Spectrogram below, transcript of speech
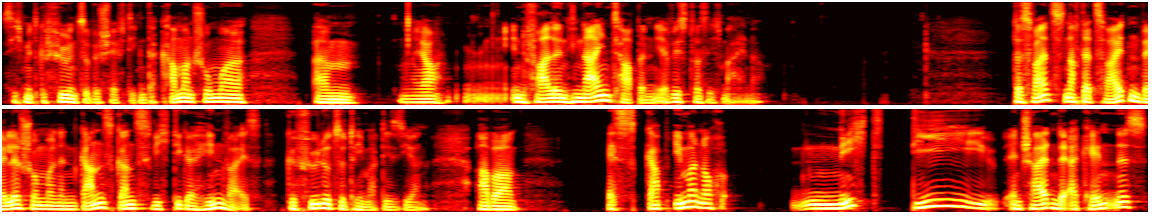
sich mit Gefühlen zu beschäftigen. Da kann man schon mal ähm, ja, in Fallen hineintappen. Ihr wisst, was ich meine. Das war jetzt nach der zweiten Welle schon mal ein ganz, ganz wichtiger Hinweis, Gefühle zu thematisieren. Aber es gab immer noch nicht die entscheidende Erkenntnis,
